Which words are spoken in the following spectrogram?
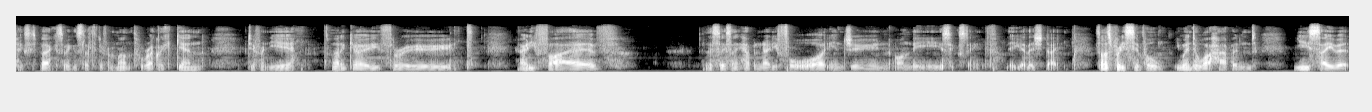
takes us back so we can select a different month. We'll right click again, different year. I'm going to go through 85. Let's say something happened in 84 in June on the 16th. There you go, there's your date. So it's pretty simple. You enter what happened, you save it.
